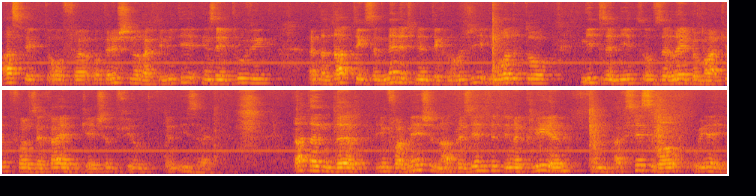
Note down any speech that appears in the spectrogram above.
aspects of uh, operational activity in the improving and adapting the management technology in order to meet the needs of the labor market for the higher education field in Israel. Data and the information are presented in a clear and accessible way.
